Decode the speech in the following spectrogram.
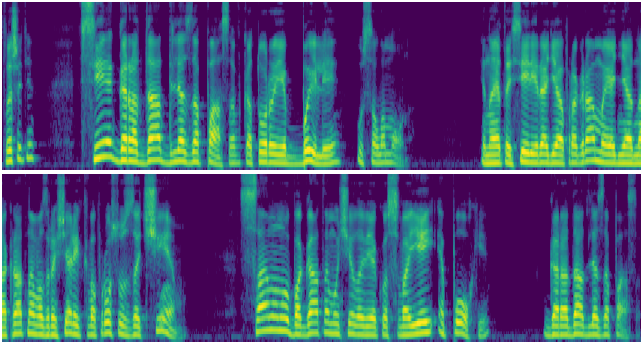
Слышите? Все города для запасов, которые были у Соломона. И на этой серии радиопрограммы я неоднократно возвращались к вопросу «Зачем?» Самому богатому человеку своей эпохи города для запасов.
